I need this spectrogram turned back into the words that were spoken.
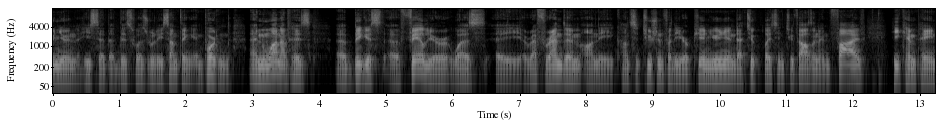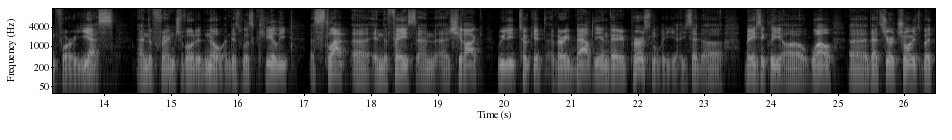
Union. He said that this was really something important. And one of his uh, biggest uh, failure was a, referendum on the constitution for the European Union that took place in 2005. He campaigned for yes, and the French voted no. And this was clearly a slap uh, in the face. And uh, Chirac really took it very badly and very personally. he said, uh, basically, uh, well, that's your choice, but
